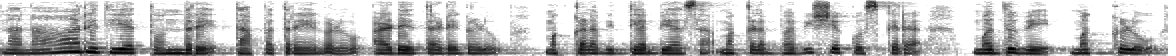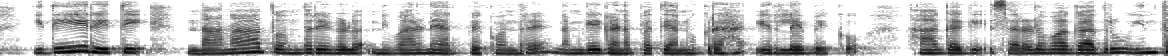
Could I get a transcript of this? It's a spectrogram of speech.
ನಾನಾ ರೀತಿಯ ತೊಂದರೆ, ತಾಪತ್ರಯಗಳು, ಅಡೆತಡೆಗಳು, ಮಕ್ಕಳ ವಿದ್ಯಾಭ್ಯಾಸ, ಮಕ್ಕಳ ಭವಿಷ್ಯಕ್ಕೋಸ್ಕರ, ಮದುವೆ, ಮಕ್ಕಳು, ಇದೇ ರೀತಿ ನಾನಾ ತೊಂದರೆಗಳು ನಿವಾರಣೆ ಆಗಬೇಕು ಅಂದರೆ ನಮಗೆ ಗಣಪತಿ ಅನುಗ್ರಹ ಇರಲೇಬೇಕು. ಹಾಗಾಗಿ ಸರಳವಾಗಾದರೂ ಇಂಥ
